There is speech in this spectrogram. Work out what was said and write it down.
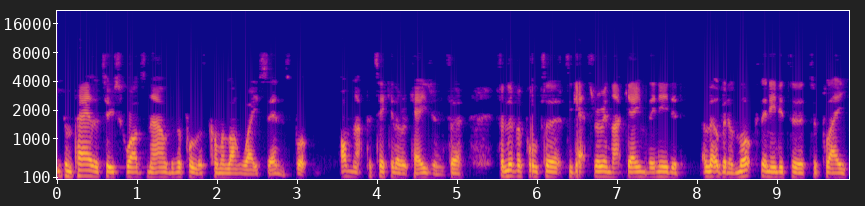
you compare the two squads now. Liverpool have come a long way since, but on that particular occasion for, for Liverpool to, to get through in that game. They needed a little bit of luck. They needed to, to play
